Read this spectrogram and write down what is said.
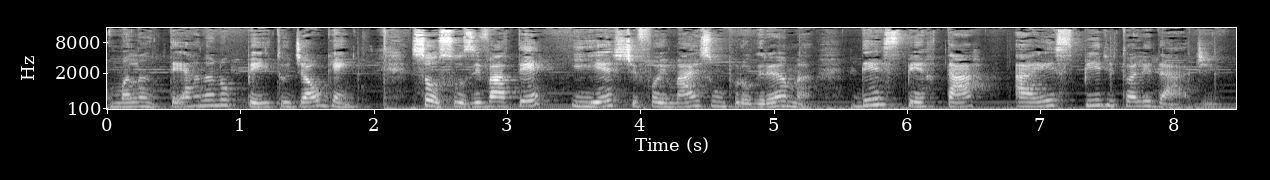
uma lanterna no peito de alguém. Sou Suzy Vatê e este foi mais um programa Despertar a Espiritualidade.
